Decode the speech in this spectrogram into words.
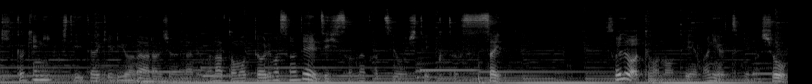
きっかけにしていただけるようなラジオになればなと思っておりますので是非そんな活用してください。それでは今日のテーマに移りましょう。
